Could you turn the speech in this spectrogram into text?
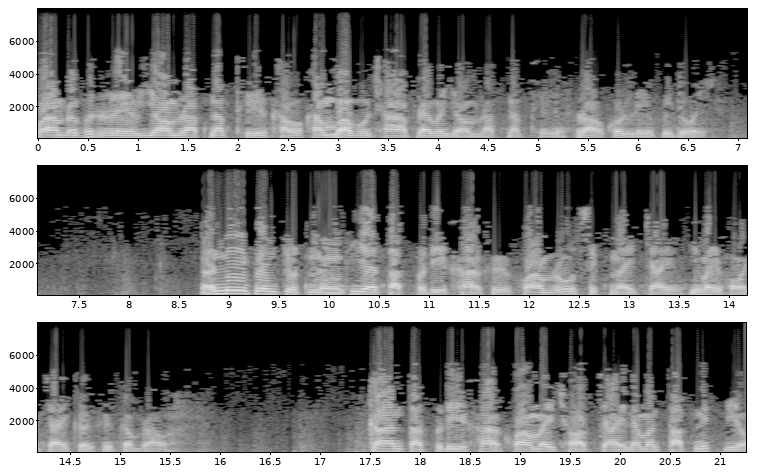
ความประพฤติเลวยอมรับนับถือเขาคำว่าบูชาแปลว่ายอมรับนับถือ เราก็เลวไปด้วย อันนี้เป็นจุดหนึ่งที่จะตัดปฏิฆะคือความรู้สึกในใจที่ไม่พอใจเกิดขึ้นกับเรา การตัดปฏิฆะความไม่ชอบใจนะมันตัดนิดเดียว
